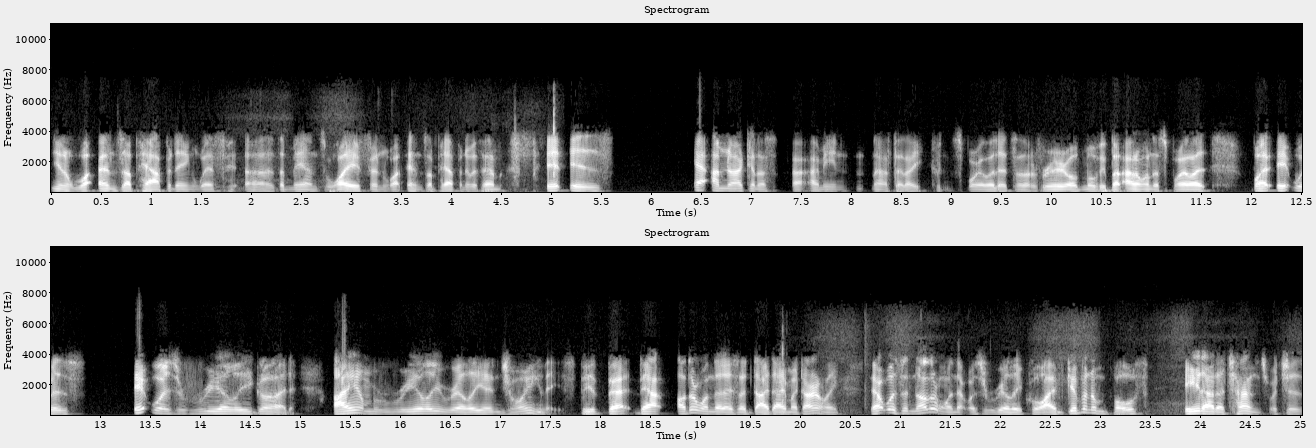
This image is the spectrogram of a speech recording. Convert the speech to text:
you know, what ends up happening with uh, the man's wife and what ends up happening with him. It is. I'm not gonna. Uh, I mean, not that I couldn't spoil it. It's a very old movie, but I don't want to spoil it. But it was, it was really good. I am really, really enjoying these. The, that that other one that I said, "Die, Die, My Darling," that was another one that was really cool. I've given them both eight out of tens, which is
